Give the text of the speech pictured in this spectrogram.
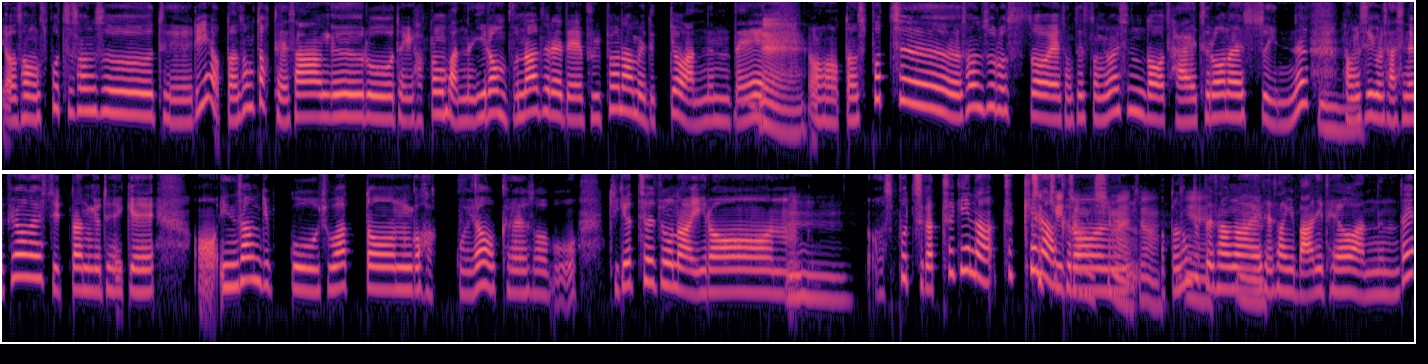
여성 스포츠 선수들이 어떤 성적 대상으로 되게 각광받는 이런 문화들에 대해 불편함을 느껴왔는데 네. 어, 어떤 스포츠 선수로서의 정체성이 훨씬 더 잘 드러날 수 있는 음. 방식으로 자신을 표현할 수 있다는 게 되게 어, 인상 깊고 좋았던 것 같고 있고요. 그래서 뭐 기계체조나 이런 음. 어, 스포츠가 특이나 특히나 특히 그런 어떤 성적 대상화의 예. 음. 대상이 많이 되어 왔는데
